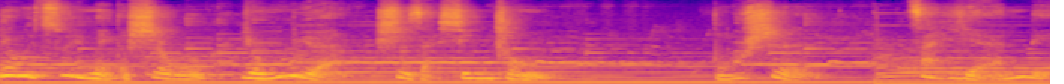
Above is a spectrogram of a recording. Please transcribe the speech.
因为最美的事物永远是在心中，不是在眼里。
